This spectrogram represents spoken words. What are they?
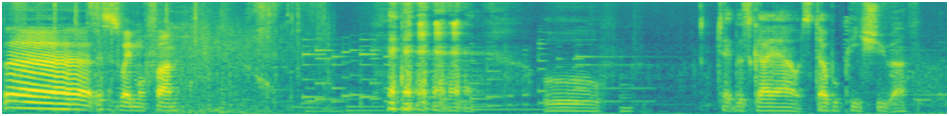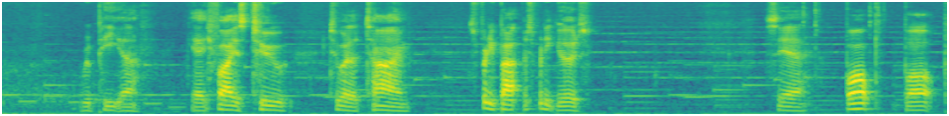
But this is way more fun. Ooh. Check this guy out. It's double pea shooter. Repeater. Yeah, he fires two, two at a time. It's pretty bad. It's pretty good. So yeah, bop, bop,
